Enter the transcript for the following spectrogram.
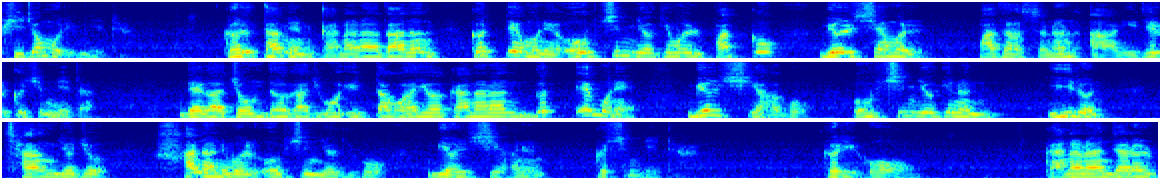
피조물입니다. 그렇다면 가난하다는 것 때문에 없인 여김을 받고 멸시함을 받아서는 아니 될 것입니다. 내가 좀 더 가지고 있다고 하여 가난한 것 때문에 멸시하고 없인 여기는 일은 창조주 하나님을 업신여기고 멸시하는 것입니다. 그리고 가난한 자를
